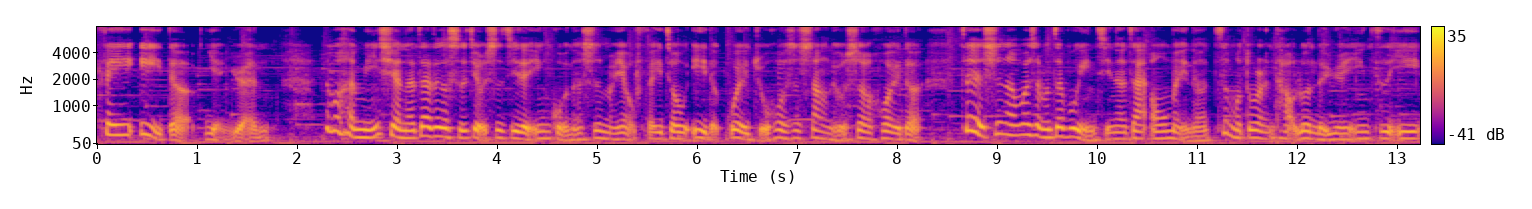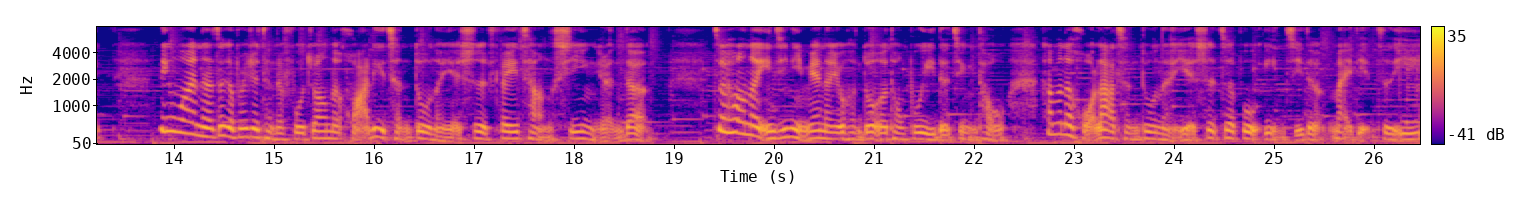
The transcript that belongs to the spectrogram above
非裔的演员。那么很明显呢，在这个十九世纪的英国呢，是没有非洲裔的贵族或是上流社会的，这也是呢，为什么这部影集呢，在欧美呢这么多人讨论的原因之一。另外呢，这个 Bridgerton 的服装的华丽程度呢，也是非常吸引人的。最后呢，影集里面呢有很多儿童不宜的镜头，他们的火辣程度呢，也是这部影集的卖点之一。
